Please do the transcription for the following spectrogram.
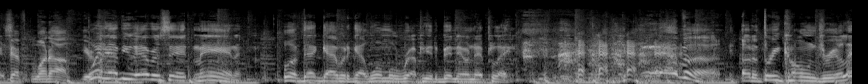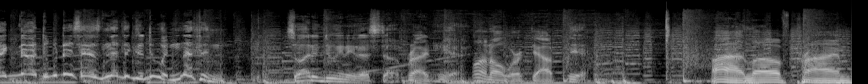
the fifth one up. You're when like, have you ever said, man, well, if that guy would have got one more rep, he'd have been there on that play? Never. Or the three cone drill. Like, nothing. This has nothing to do with nothing. So I didn't do any of that stuff. right. Yeah. Well, it all worked out. Yeah. I love Prime,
